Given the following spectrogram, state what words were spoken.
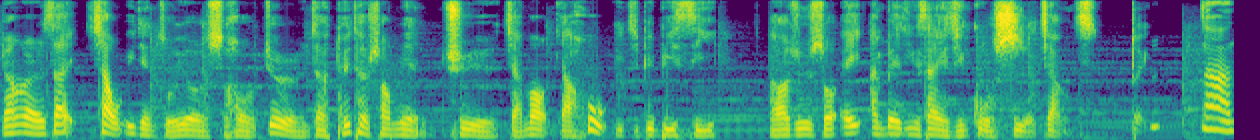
然而在下午一点左右的时候，就有人在推特上面去假冒雅虎以及 BBC，然后就是说，哎，安倍晋三已经过世了这样子。对，那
